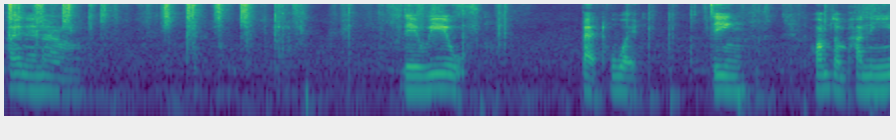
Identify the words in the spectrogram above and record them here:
ไพ่แนะนำเดวิล แปดถ้วย จริง ความสัมพันธ์นี้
